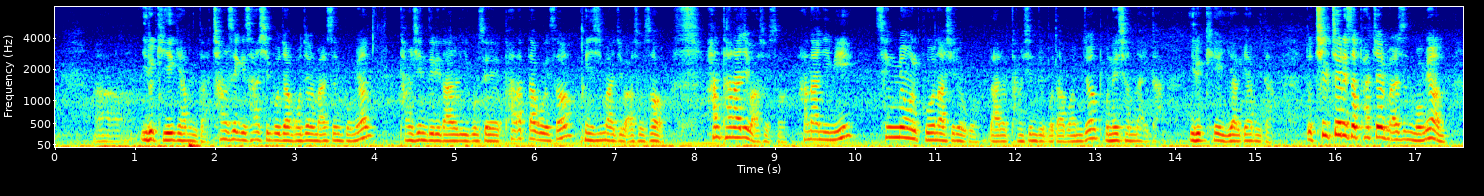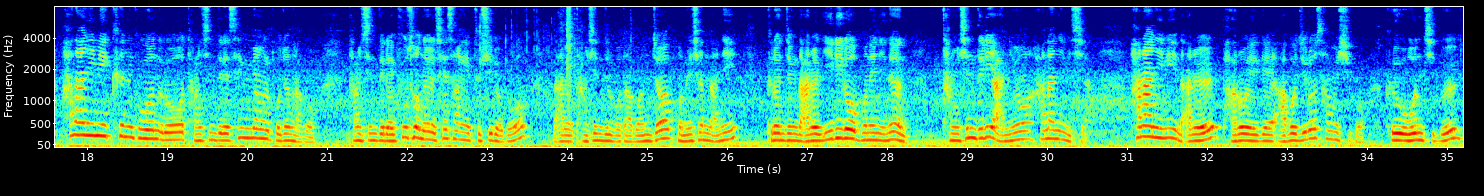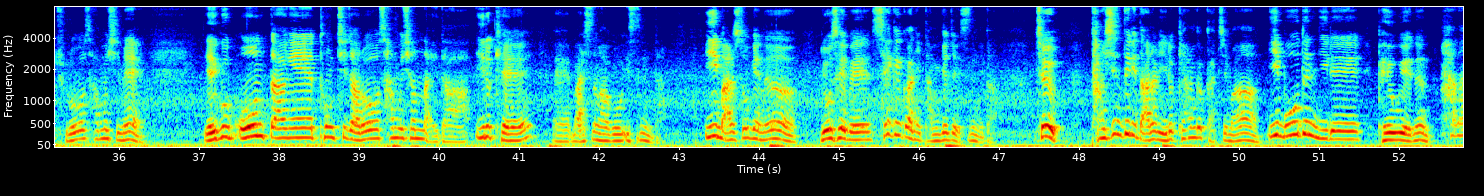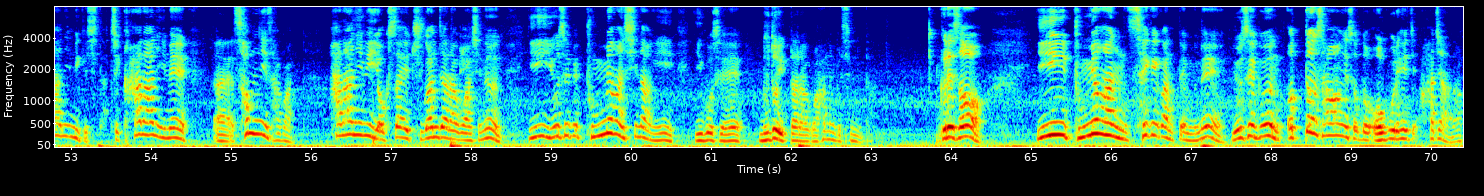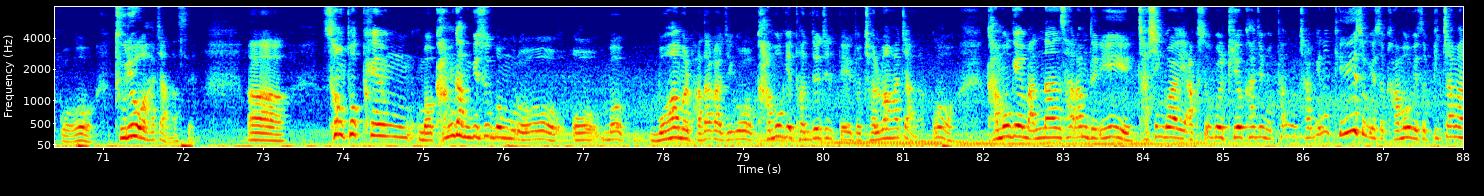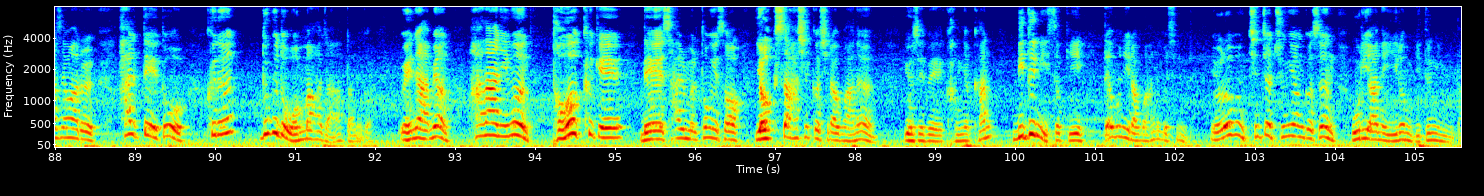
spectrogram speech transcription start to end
어, 이렇게 얘기합니다. 창세기 45장 5절 말씀 보면 당신들이 나를 이곳에 팔았다고 해서 근심하지 마소서 한탄하지 마소서 하나님이 생명을 구원하시려고 나를 당신들보다 먼저 보내셨나이다. 이렇게 이야기합니다. 또 7절에서 8절 말씀 보면 하나님이 큰 구원으로 당신들의 생명을 보존하고 당신들의 후손을 세상에 두시려고 나를 당신들보다 먼저 보내셨나니 그런즉 나를 이리로 보낸 이는 당신들이 아니요 하나님이시라 하나님이 나를 바로에게 아버지로 삼으시고 그 온 집을 주로 삼으심에 예굽 온 땅의 통치자로 삼으셨나이다 이렇게 예, 말씀하고 있습니다. 이 말 속에는 요셉의 세계관이 담겨져 있습니다. 즉 당신들이 나를 이렇게 한 것 같지만 이 모든 일의 배후에는 하나님이 계시다. 즉 하나님의 에, 섭리사관, 하나님이 역사의 주관자라고 하시는 이 요셉의 분명한 신앙이 이곳에 묻어 있다라고 하는 것입니다. 그래서 이 분명한 세계관 때문에 요셉은 어떤 상황에서도 억울해하지 않았고 두려워하지 않았어요. 어, 성폭행 뭐 강간 미수범으로 어, 뭐 모함을 받아가지고 감옥에 던져질 때에도 절망하지 않았고 감옥에 만난 사람들이 자신과의 약속을 기억하지 못하고 자기는 계속해서 감옥에서 비참한 생활을 할 때에도 그는 누구도 원망하지 않았다는 거예요. 왜냐하면 하나님은 더 크게 내 삶을 통해서 역사하실 것이라고 하는 요셉의 강력한 믿음이 있었기 때문이라고 하는 것입니다. 여러분 진짜 중요한 것은 우리 안에 이런 믿음입니다.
